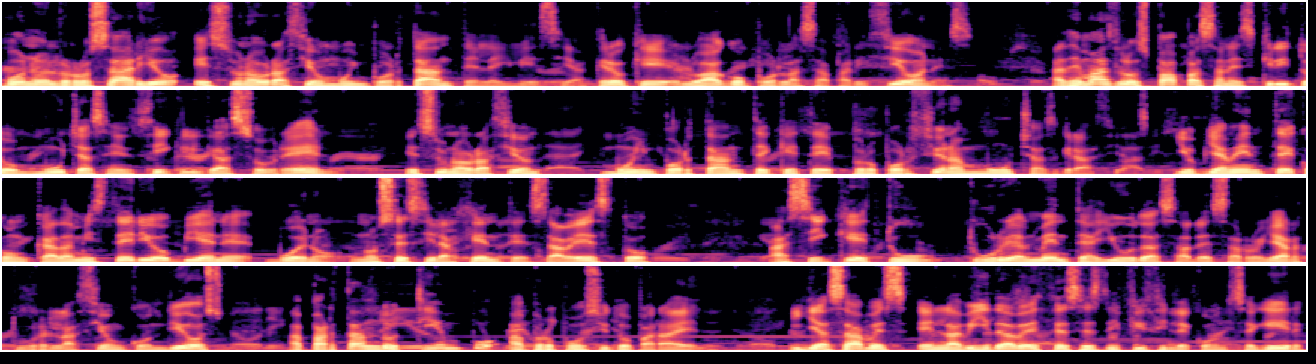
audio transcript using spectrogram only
Bueno, el rosario es una oración muy importante en la iglesia. Creo que lo hago por las apariciones. Además, los papas han escrito muchas encíclicas sobre él. Es una oración muy importante que te proporciona muchas gracias. Y obviamente con cada misterio viene, bueno, no sé si la gente sabe esto, Así que tú, tú realmente ayudas a desarrollar tu relación con Dios apartando tiempo a propósito para Él. Y ya sabes, en la vida a veces es difícil de conseguir,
